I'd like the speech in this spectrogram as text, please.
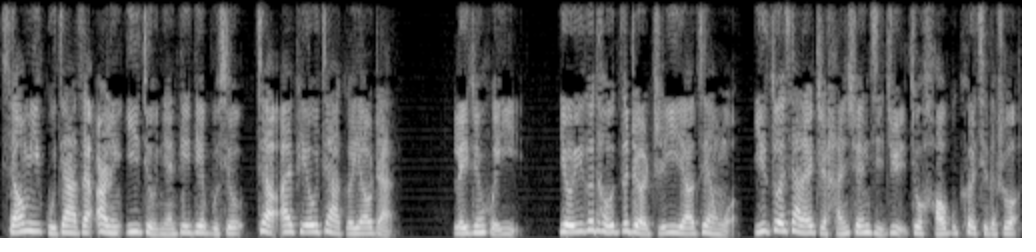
小米股价在二零一九年跌跌不休，叫 IPO 价格腰斩。雷军回忆，有一个投资者执意要见我，一坐下来只寒暄几句，就毫不客气地说：“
